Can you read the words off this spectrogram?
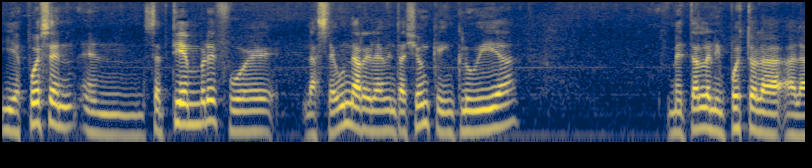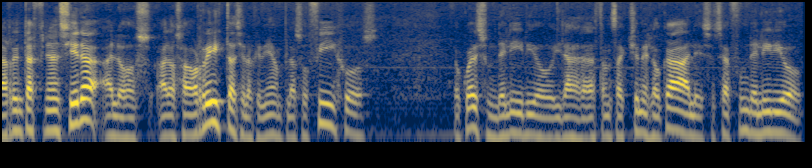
Y después en, septiembre fue la segunda reglamentación que incluía meterle el impuesto a la, renta financiera a los, a los ahorristas y a los que tenían plazos fijos, lo cual es un delirio, y las, transacciones locales, o sea, fue un delirio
